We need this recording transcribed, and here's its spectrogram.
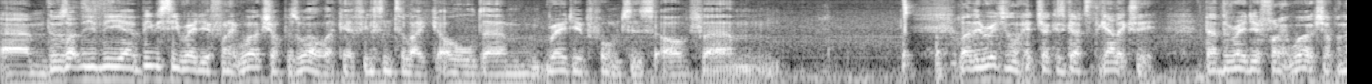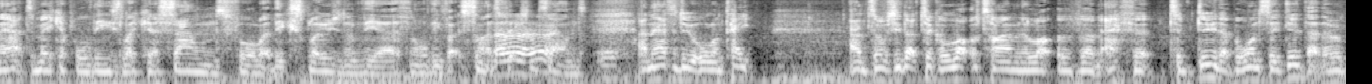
Um, there was like the, the uh, BBC Radiophonic Workshop as well. Like if you listen to like old um, radio performances of um, like the original Hitchhiker's Guide to the Galaxy, they had the Radiophonic Workshop, and they had to make up all these like uh, sounds for like the explosion of the Earth and all these like science Oh, fiction right. sounds, and they had to do it all on tape. And so obviously that took a lot of time and a lot of um, effort to do that. But once they did that, they were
